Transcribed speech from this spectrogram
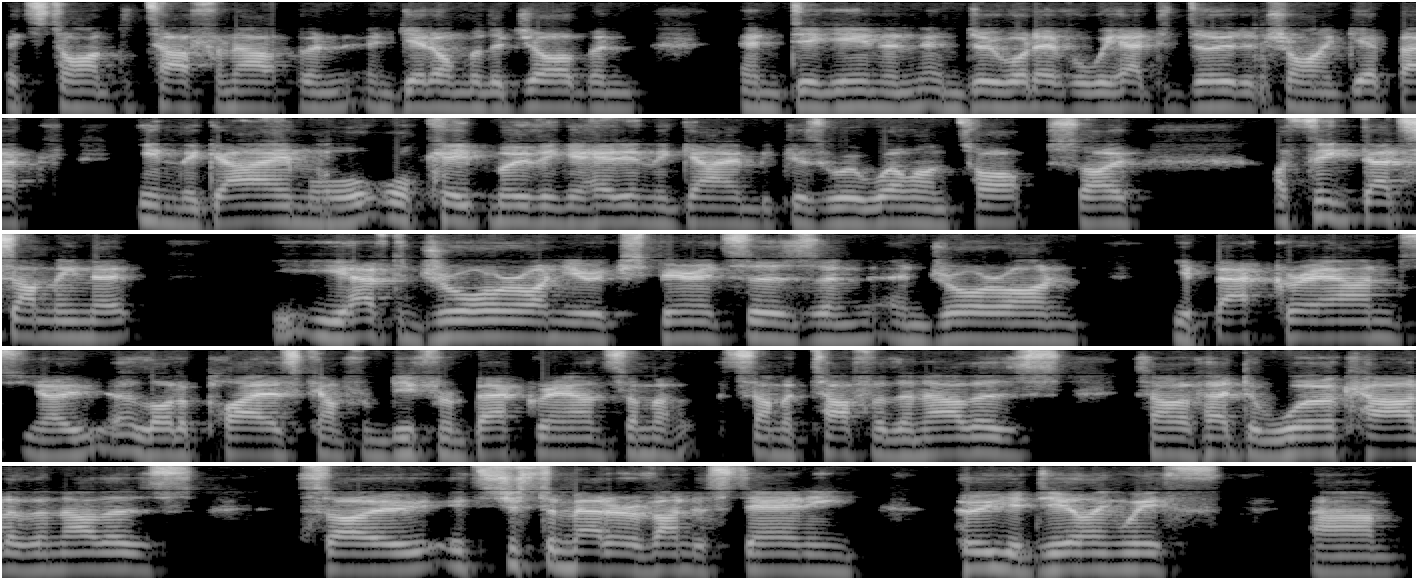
it's time to toughen up and, and get on with the job and and dig in and, and do whatever we had to do to try and get back in the game or, or keep moving ahead in the game because we're well on top. So I think that's something that you have to draw on your experiences and, and draw on your background. You know, a lot of players come from different backgrounds. Some are, some are tougher than others. Some have had to work harder than others. So it's just a matter of understanding who you're dealing with, um,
